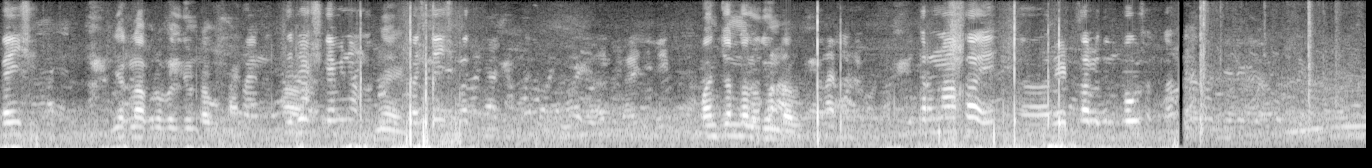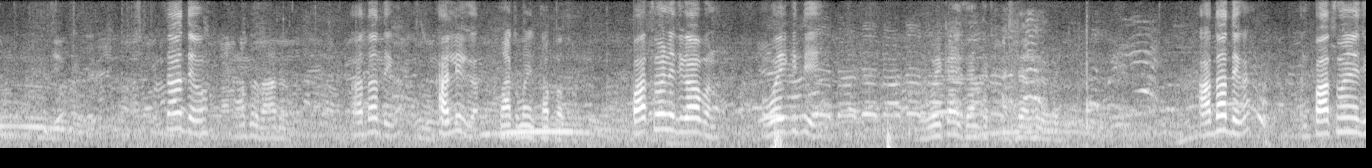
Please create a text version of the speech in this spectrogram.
ब्याऐंशी. एक लाख रुपये देऊन टाकू. फायनल त्याच्यापेक्षा कमी नाही होणार. नाही. पंच्याऐंशी मध्ये. पंच्याण्णव देऊन टाकू. मित्रांनो असं आहे रेट चालू तुम्ही बघू शकता. किती आहे हो आता ते का खाली का? पाच महिने तपास पाच महिन्याची का आपण वय किती आहे? वय काय सांगतात आधा ते का? आणि पाच महिन्याची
